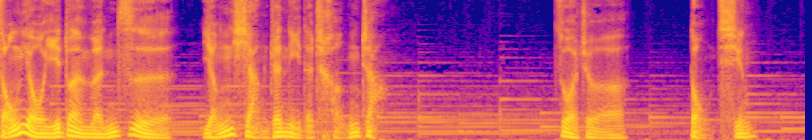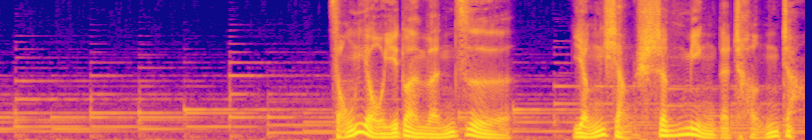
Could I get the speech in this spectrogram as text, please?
总有一段文字影响着你的成长。作者董卿。总有一段文字影响生命的成长。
